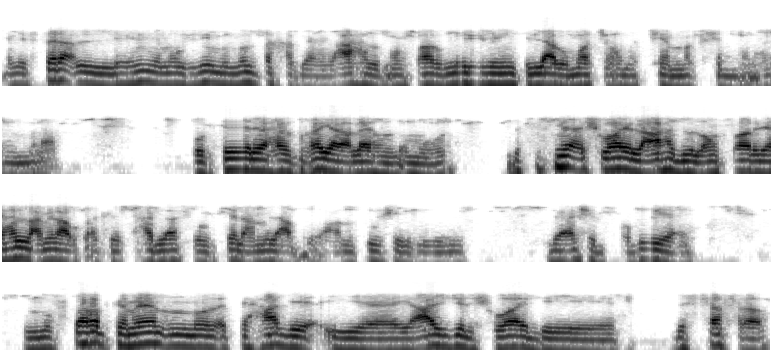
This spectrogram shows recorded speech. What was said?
يعني الفرق اللي هن موجودين بالمنتخب يعني العهد والمنصار والنجم يمكن لعبوا ماتش أو ماتشين ماكسيموم على الملعب. وبالتالي رح تتغير عليهم الأمور. باستثناء شوي العهد والأنصار اللي هلأ عم يلعبوا كأس الاتحاد الاسيوي وبالتالي عم يلعبوا عم توشي بعشب طبيعي المفترض كمان إنه الاتحاد يعجل شوي بالسفرة.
